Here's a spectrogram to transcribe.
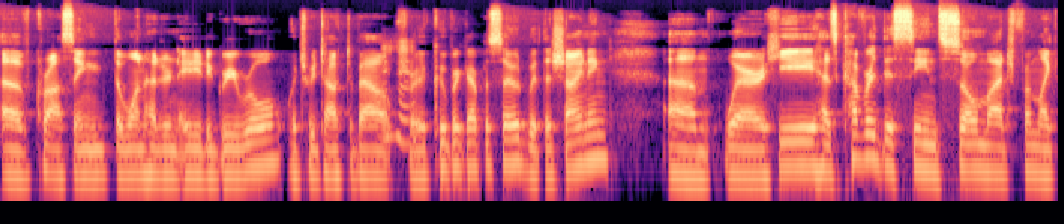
of crossing the 180 degree rule, which we talked about for the Kubrick episode with The Shining, um, where he has covered this scene so much from like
